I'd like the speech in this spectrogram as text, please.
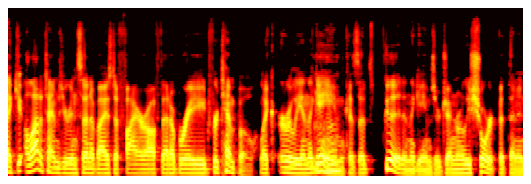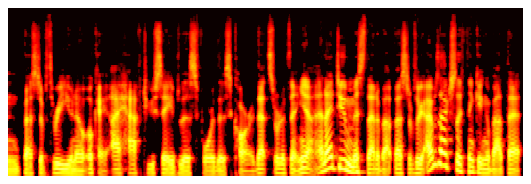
like a lot of times you're incentivized to fire off that abrade for tempo, like early in the mm-hmm. game, because that's good and the games are generally short. But then in Best of Three, you know, okay, I have to save this for this card, that sort of thing. Yeah. And I do miss that about Best of Three. I was actually thinking about that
